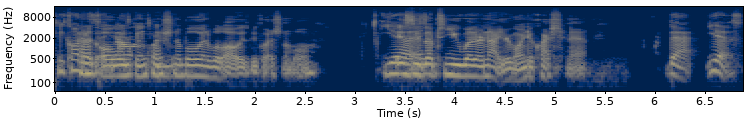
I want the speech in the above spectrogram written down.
he called has always been questionable and will always be questionable. Yeah, it's just up to you whether or not you're going to question it. That yes,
